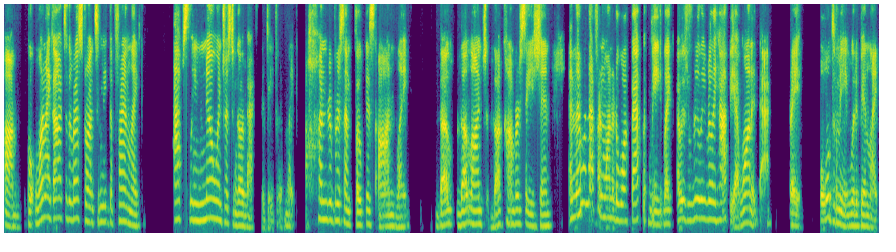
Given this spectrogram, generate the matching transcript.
Um, but when I got to the restaurant to meet the friend, like absolutely no interest in going back to the daydream, like hundred percent focused on like the the lunch, the conversation. And then when that friend wanted to walk back with me, like I was really, really happy. I wanted that. Right. Old me would have been like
